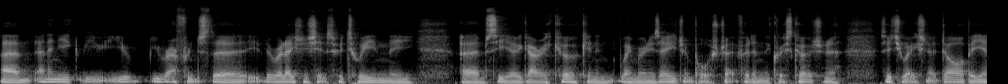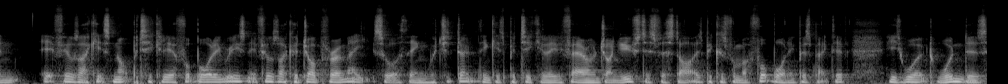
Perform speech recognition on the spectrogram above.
Um, and then you, you you reference the the relationships between the um, CEO Gary Cook and Wayne Rooney's agent Paul Stretford and the Chris Kirchner situation at Derby, and it feels like it's not particularly a footballing reason. It feels like a job for a mate sort of thing, which I don't think is particularly fair on John Eustace for starters, because from a footballing perspective, he's worked wonders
